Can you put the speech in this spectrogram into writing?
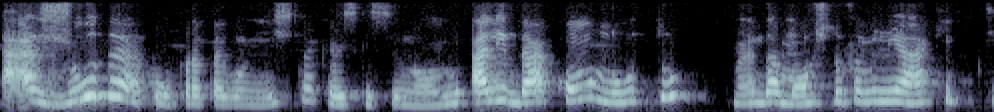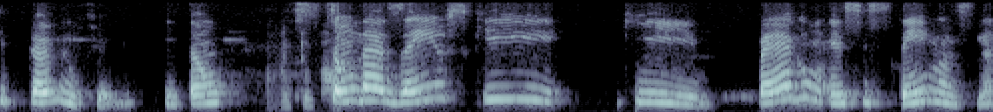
ajuda o protagonista, que eu esqueci o nome, a lidar com o luto né, da morte do familiar que, que teve no filme. Então, são desenhos que, que pegam esses temas né,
